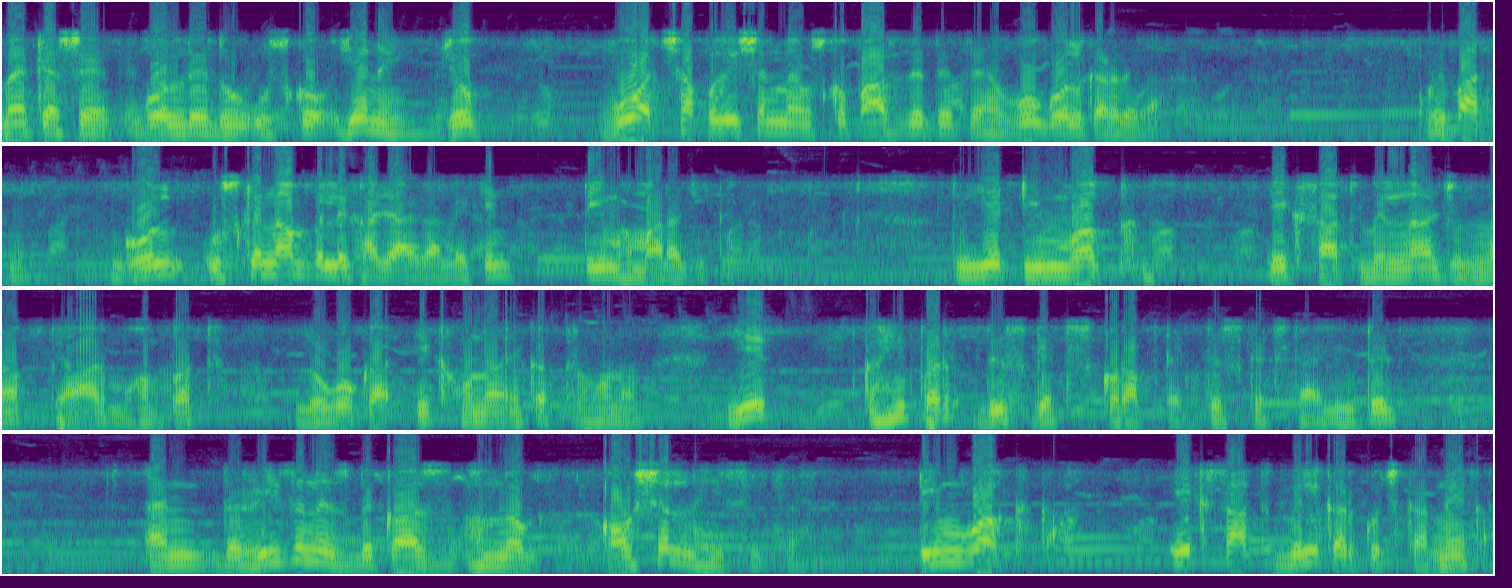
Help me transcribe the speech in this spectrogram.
मैं कैसे गोल दे दूँ, उसको, ये नहीं, जो, वो अच्छा पोजीशन में उसको पास दे देते हैं, वो गोल कर देगा। कोई बात नहीं गोल उसके नाम पे लिखा जाएगा, लेकिन टीम हमारा जीतेगा। तो ये टीम वर्क एक साथ मिलना जुलना प्यार मोहब्बत लोगों का एक होना एकत्र होना ये कहीं पर this gets corrupted this gets diluted and the reason is because हम लोग कौशल नहीं सीखे हैं टीम वर्क का एक साथ मिलकर कुछ करने का।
